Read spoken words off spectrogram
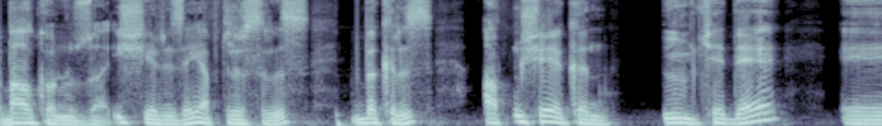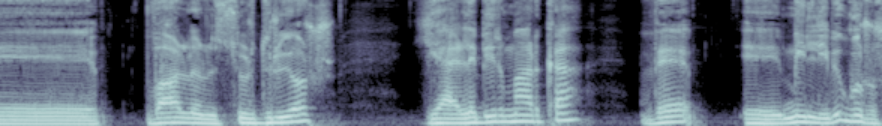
balkonunuza, iş yerinize yaptırırsınız. Bir bakınız 60'a yakın ülkede eee, varlığını sürdürüyor. Yerli bir marka ve eee, milli bir gurur.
